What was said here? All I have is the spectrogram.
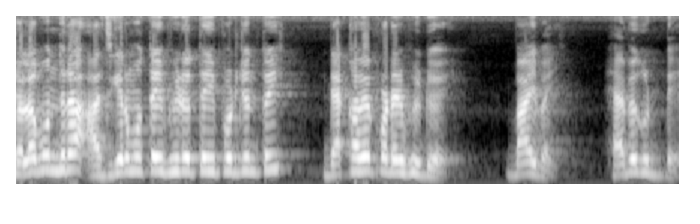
চলো বন্ধুরা, আজকের মতো এই ভিডিওতে এই পর্যন্তই। দেখাবে পরের ভিডিওয়ে bye bye have a good day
